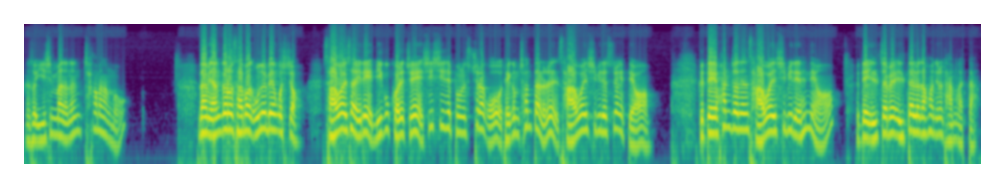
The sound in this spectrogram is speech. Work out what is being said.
그래서 20만 원은 차감한 항목. 그 다음에 양가로 4번 오늘 배운 것이죠. 4월 4일에 미국 거래처에 CC 제품을 수출하고 대금 1000달러를 4월 10일에 수령했대요. 그때 환전은 4월 10일에 했네요. 그때 일자별 1달러당 환율은 다음과 같다.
